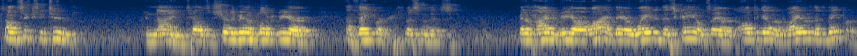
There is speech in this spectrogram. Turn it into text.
Psalm 62 and 9 tells us, Surely men of low degree are a vapor. Listen to this. Men of high degree are alive. They are weighed in the scales. They are altogether lighter than vapor.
